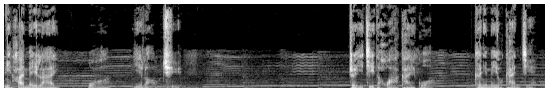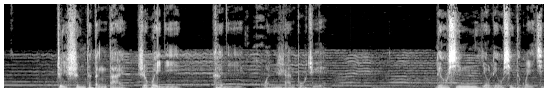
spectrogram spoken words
你还没来，我已老去。这一季的花开过，可你没有看见。这一生的等待，只为你，可你浑然不觉。流星有流星的轨迹，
